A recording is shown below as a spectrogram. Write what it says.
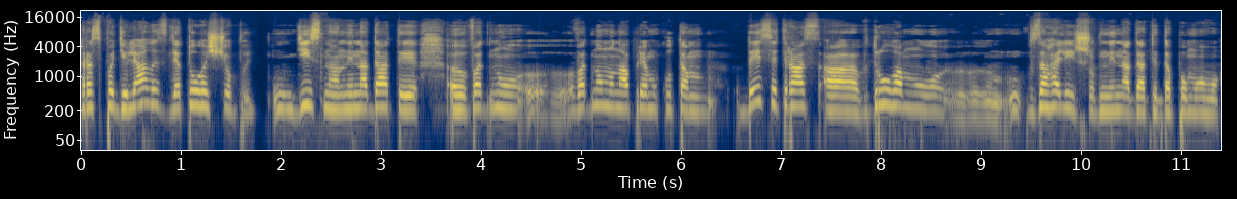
розподілялись для того, щоб дійсно не надати е, в одну е, в одному напрямку там 10 разів, а в другому е, взагалі, щоб не надати допомогу.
